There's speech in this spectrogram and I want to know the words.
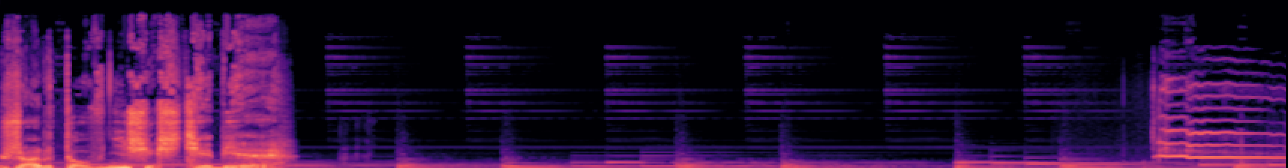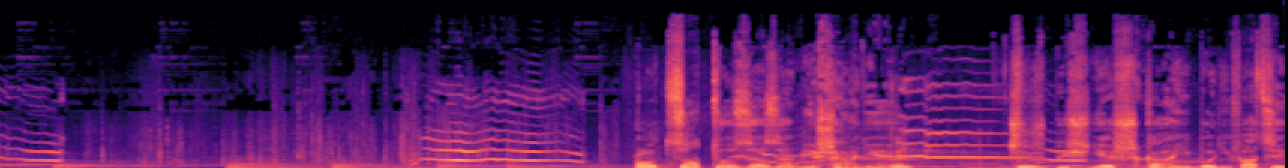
Żartowni się z ciebie. A co to za zamieszanie? Czyżby Śnieżka i Bonifacy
